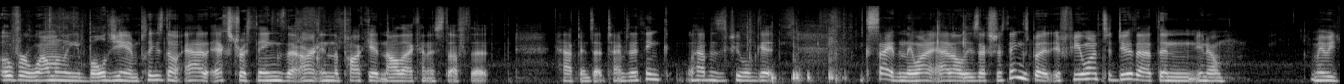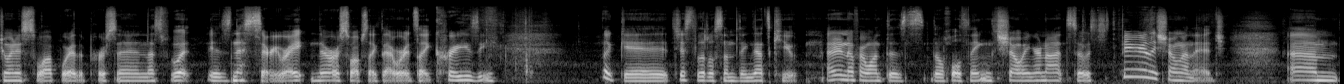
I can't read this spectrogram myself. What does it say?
overwhelmingly bulgy. And please don't add extra things that aren't in the pocket and all that kind of stuff that happens at times. I think what happens is people get excited and they want to add all these extra things. But if you want to do that, then you know maybe join a swap where the person that's what is necessary, right? There are swaps like that where it's like crazy. Look at just a little something that's cute. I don't know if I want this the whole thing showing or not, so it's barely showing on the edge. Um,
